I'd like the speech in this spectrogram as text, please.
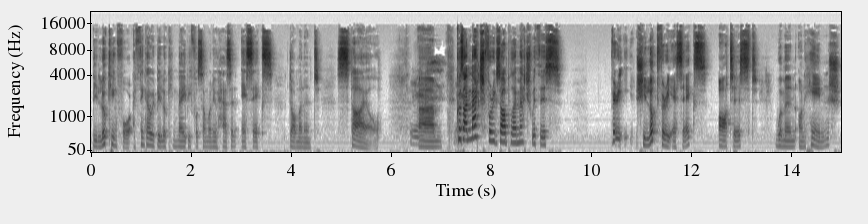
be looking for, I think I would be looking maybe for someone who has an SX dominant style. Yeah. Because I matched, for example, I matched with this very. She looked very SX artist woman on Hinge.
